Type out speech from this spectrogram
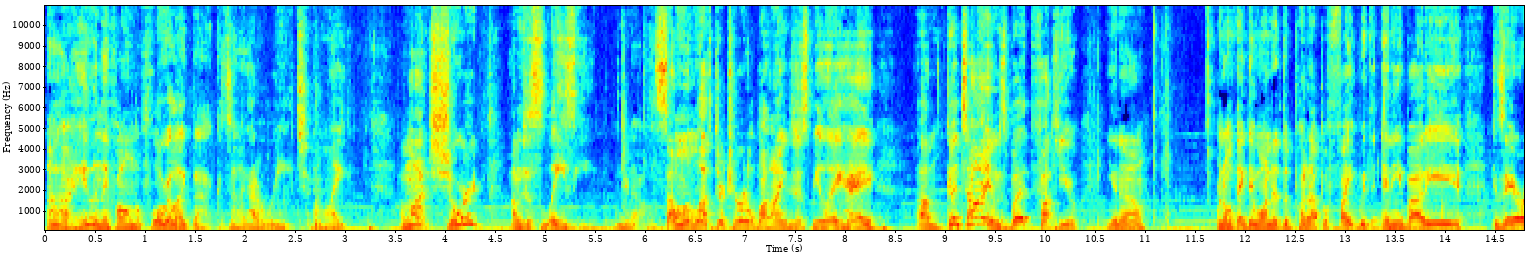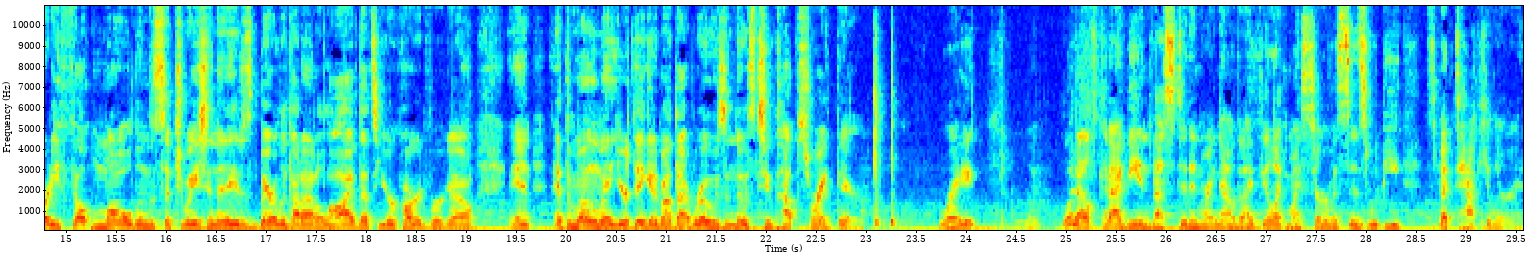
I hate when they fall on the floor like that, because then I gotta reach. I'm like, I'm not short, I'm just lazy. You know, someone left their turtle behind to just be like, hey, um, good times, but fuck you, you know? I don't think they wanted to put up a fight with anybody because they already felt mauled in the situation and they just barely got out alive. That's your card, Virgo. And at the moment, you're thinking about that rose and those two cups right there. Right? Like, what else could I be invested in right now that I feel like my services would be spectacular in?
